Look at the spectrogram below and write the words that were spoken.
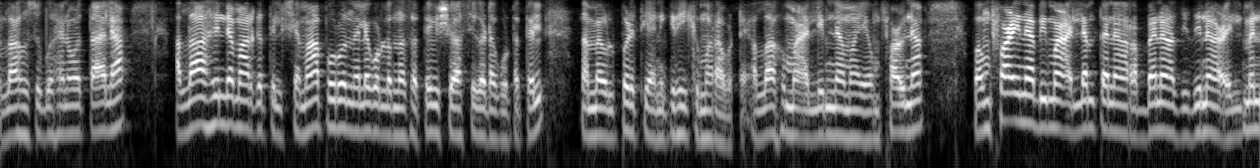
അള്ളാഹു സുബാനോത്താല അള്ളാഹുവിൻ്റെ മാർഗത്തിൽ ക്ഷമാപൂർവ്വം നിലകൊള്ളുന്ന സത്യവിശ്വാസികളുടെ കൂട്ടത്തിൽ നമ്മെ ഉൾപ്പെടുത്തി അനുഗ്രഹിക്കുമാറാവട്ടെ അള്ളാഹു അല്ലിംന യംഫഅന വംഫഅന ബിമ അല്ലംതന റബ്ബന സിദ്ന ഇൽമൻ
